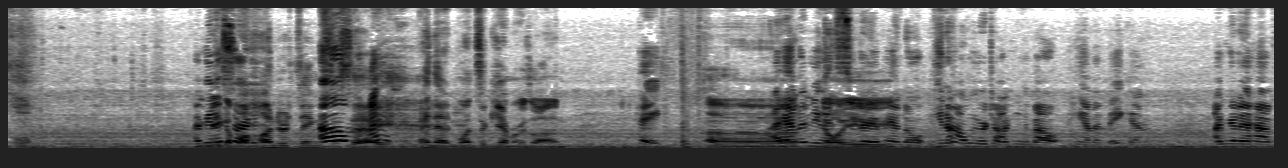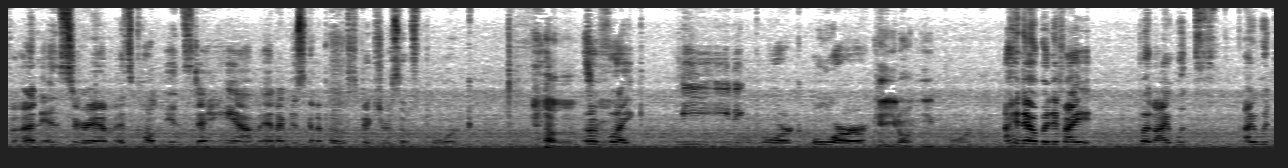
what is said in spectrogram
problem. I'm you gonna make up a hundred things Um, to say, I- and then once the camera goes on, Hey, uh, I have a new no, Instagram handle. You know how we were talking about ham and bacon? I'm gonna have an Instagram. It's called Insta Ham, and I'm just gonna post pictures of pork, Yeah, that's of good. like me eating pork, or Okay, you don't eat pork. I know, but if I, but I would, I would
